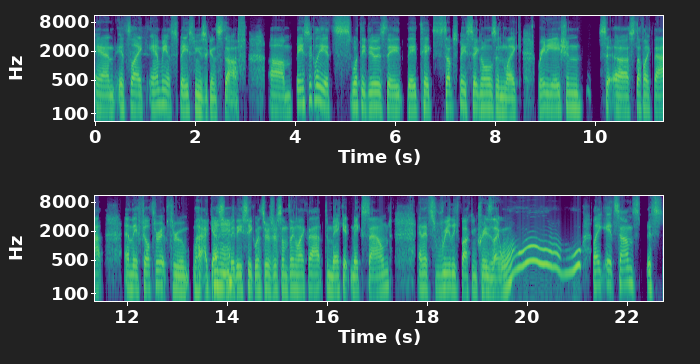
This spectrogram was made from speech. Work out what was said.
And it's like ambient space music and stuff. Um, basically, it's what they do is they they take subspace signals and like radiation uh, stuff like that, and they filter it through, I guess, Mhm. MIDI sequencers or something like that to make it make sound, and it's really fucking crazy. Like, woo, woo. like it sounds. It's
